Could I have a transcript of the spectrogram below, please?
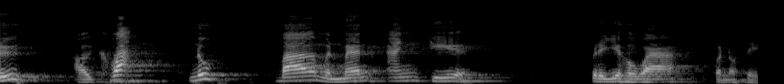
ឬឲ្យខ្វាក់នោះបើមិនមែនអញជាព្រះយេហូវ៉ាប៉ុណ្ណោះទេ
